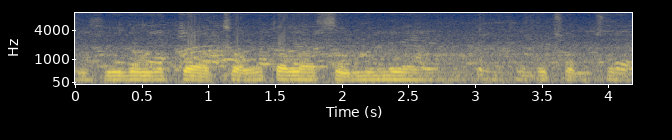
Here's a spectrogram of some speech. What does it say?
นี่คือบรรยากาศของตลาดสีมุมเมืองท่านผู้ชมชม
